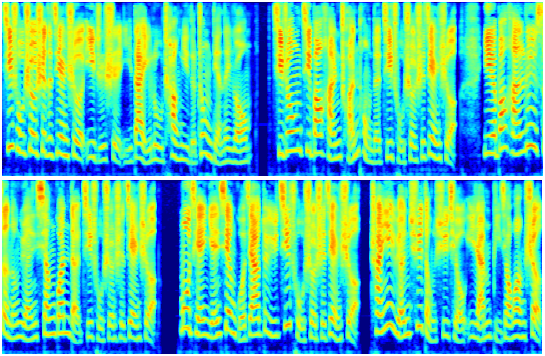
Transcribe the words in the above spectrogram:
基础设施的建设一直是一带一路倡议的重点内容，其中既包含传统的基础设施建设，也包含绿色能源相关的基础设施建设。目前，沿线国家对于基础设施建设、产业园区等需求依然比较旺盛。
